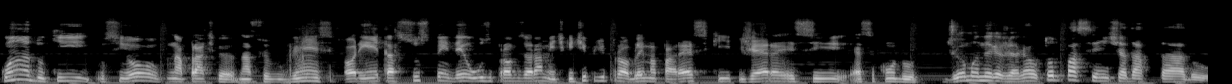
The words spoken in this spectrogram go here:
quando que o senhor, na prática, na sua vivência, orienta a suspender o uso provisoriamente? Que tipo de problema aparece que gera esse, essa conduta? De uma maneira geral, todo paciente adaptado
